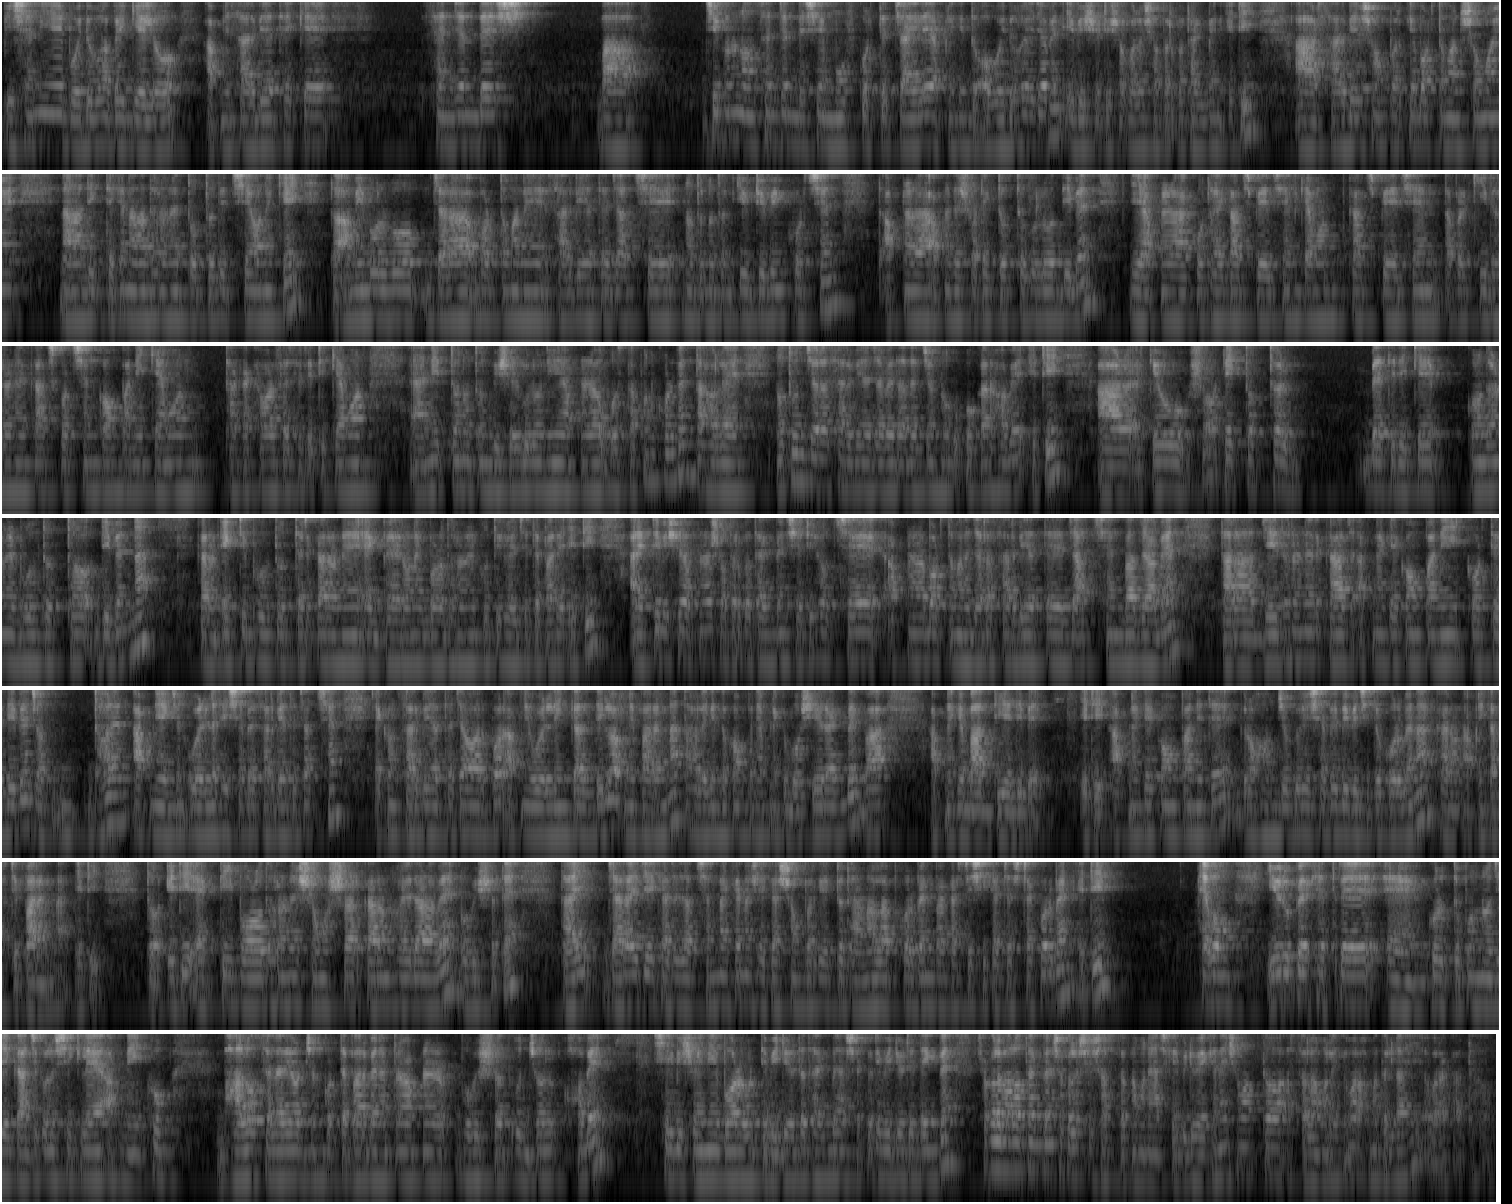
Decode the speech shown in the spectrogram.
ভিসা নিয়ে বৈধভাবে গেলেও আপনি সার্বিয়া থেকে স্যানজেন দেশ বা যে কোনো নন সেনজেন দেশে মুভ করতে চাইলে আপনি কিন্তু অবৈধ হয়ে যাবেন। এই বিষয়টি সকলে সতর্ক থাকবেন এটি। আর সার্বিয়া সম্পর্কে বর্তমান সময়ে নানা দিক থেকে নানা ধরনের তথ্য দিচ্ছে অনেকেই। তো আমি বলব, যারা বর্তমানে সার্বিয়াতে যাচ্ছে, নতুন নতুন ইউটিউবিং করছেন, আপনারা আপনাদের সঠিক তথ্যগুলো দিবেন। যে আপনারা কোথায় কাজ পেয়েছেন, কেমন কাজ পেয়েছেন, তারপর কি ধরনের কাজ করছেন কোম্পানি কেমন, থাকা খাওয়ার ফ্যাসিলিটি কেমন নিত্য নতুন বিষয়গুলো নিয়ে আপনারা উপস্থাপন করবেন, তাহলে নতুন যারা সার্বিয়া যাবে তাদের জন্য উপকার হবে এটি। আর কেউ সঠিক তথ্যর ব্যতিরিকে কোনো ধরনের ভুল তথ্য দিবেন না। কারণ একটি ভুল তথ্যের কারণে এক ভাইয়ের অনেক বড় ধরনের ক্ষতি হয়ে যেতে পারে এটি। আরেকটি বিষয় আপনারা সতর্ক থাকবেন, সেটি হচ্ছে আপনারা বর্তমানে যারা সার্বিয়াতে যাচ্ছেন বা যাবেন, তারা যে ধরনের কাজ আপনাকে কোম্পানি করতে দিবে ধরেন আপনি একজন ওয়েল্ডার হিসেবে সার্বিয়াতে যাচ্ছেন, এখন সার্বিয়াতে যাওয়ার পর আপনি ওয়েল্ডিং কাজ দিলেও আপনি পারেন না, তাহলে কিন্তু কোম্পানি আপনাকে বসিয়ে রাখবে বা আপনাকে বাদ দিয়ে দিবে। এটি আপনাকে কোম্পানিতে গ্রহণযোগ্য হিসাবে বিবেচিত করবে না, কারণ আপনি কাজটি পারেন না এটি। তো এটি একটি বড় ধরনের সমস্যার কারণ হয়ে দাঁড়াবে ভবিষ্যতে। তাই যারাই যে কাজে যাচ্ছেন না কেন, সেই কাজ সম্পর্কে একটু ধারণা লাভ করবেন বা কাজটি শেখার চেষ্টা করবেন এটি। এবং ইউরোপের ক্ষেত্রে গুরুত্বপূর্ণ যে কাজগুলো শিখলে আপনি খুব ভালো স্যালারি অর্জন করতে পারবেন, আপনার আপনার ভবিষ্যৎ উজ্জ্বল হবে। সেই বিষয় নিয়ে পরবর্তী ভিডিওতে থাকবে, আশা করি ভিডিওটি দেখবেন। সকলে ভালো থাকবেন সকলে সুস্বাস্থ্য কামনায় আজকের ভিডিও এখানেই সমাপ্ত। আসসালামু আলাইকুম রহমতুল্লাহি আবরাকাতহ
